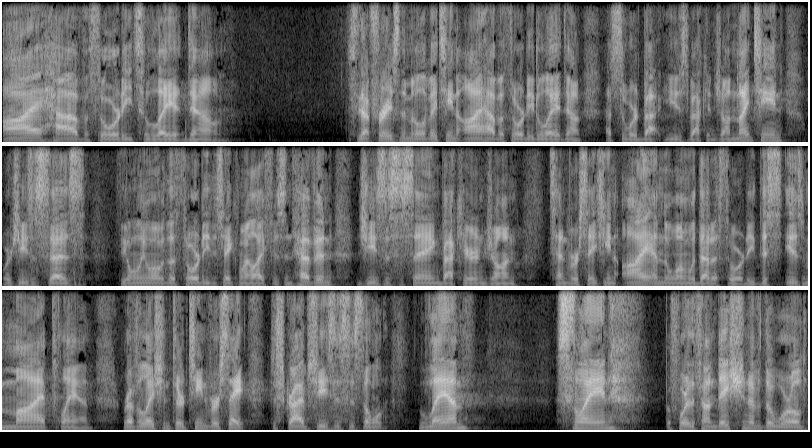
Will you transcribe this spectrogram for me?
I have authority to lay it down. See that phrase in the middle of 18? I have authority to lay it down. That's the word back, used back in John 19, where Jesus says, The only one with authority to take my life is in heaven. Jesus is saying back here in John 10, verse 18, I am the one with that authority. This is my plan. Revelation 13, verse 8 describes Jesus as the lamb slain before the foundation of the world,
